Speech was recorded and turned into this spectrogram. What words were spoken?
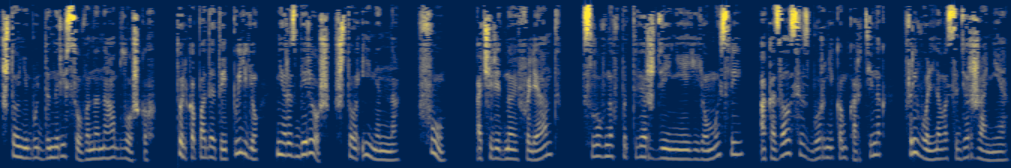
что-нибудь да нарисовано на обложках. Только под этой пылью не разберешь, что именно. Фу! Очередной фолиант словно в подтверждение ее мыслей, оказался сборником картинок фривольного содержания,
